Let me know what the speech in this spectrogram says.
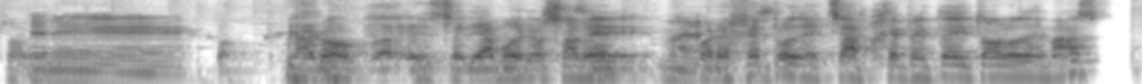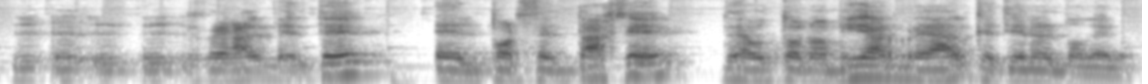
¿sabes? Tiene. Claro, eh, sería bueno saber, Sí, bueno. por ejemplo, de ChatGPT y todo lo demás, eh, realmente el porcentaje de autonomía real que tiene el modelo.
